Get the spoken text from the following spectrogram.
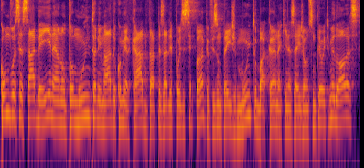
Como você sabe aí, né, eu não estou muito animado com o mercado, tá? Apesar de depois desse pump, eu fiz um trade muito bacana aqui nessa região de 38 mil dólares,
